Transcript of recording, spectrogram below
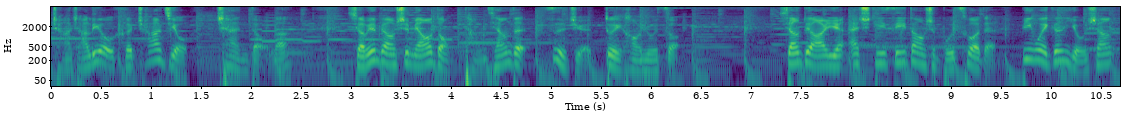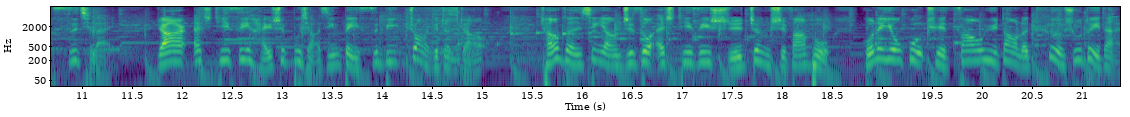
叉叉六和叉九颤抖了。小编表示秒懂，躺枪的自觉对号入座。相对而言，HTC 倒是不错的，并未跟友商撕起来。然而，HTC 还是不小心被撕逼撞了个正着。肠粉信仰之作 HTC 十正式发布，国内用户却遭遇到了特殊对待，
